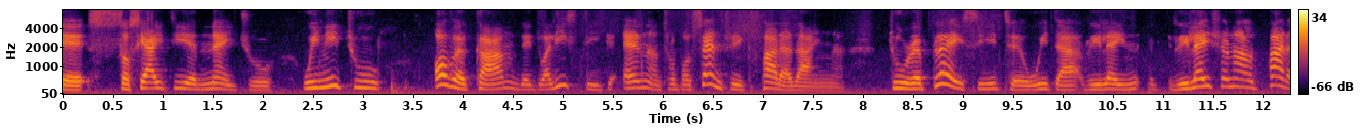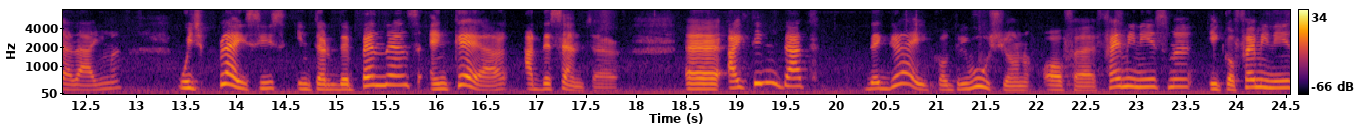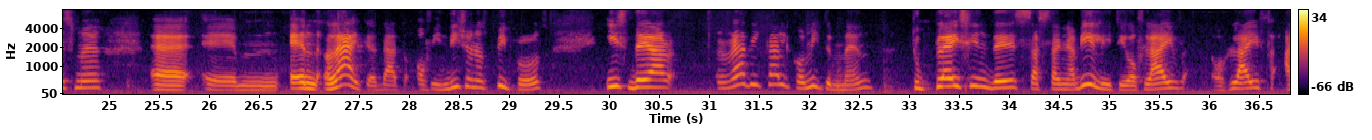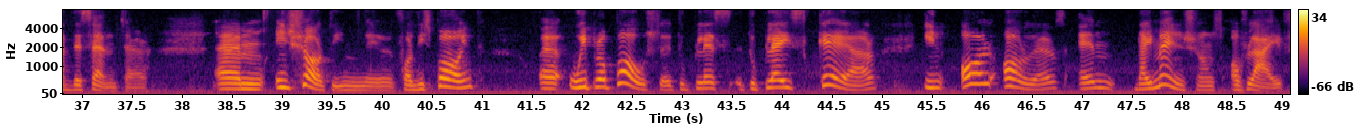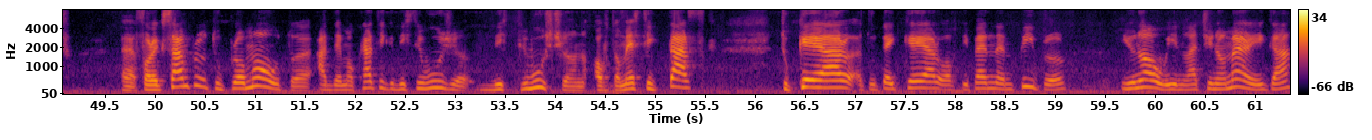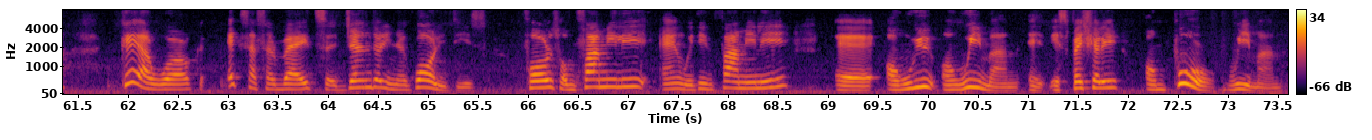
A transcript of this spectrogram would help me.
uh, society and nature. We need to overcome the dualistic and anthropocentric paradigm to replace it with a relational paradigm which places interdependence and care at the center. Uh, I think that the great contribution of uh, feminism, ecofeminism, uh, um, and like that of indigenous peoples is their radical commitment to placing the sustainability of life of life at the center. Um, in short, in, uh, for this point, uh, we propose to place, to place care in all orders and dimensions of life. Uh, for example, to promote uh, a democratic distribution, distribution of domestic tasks, to care, to take care of dependent people. You know, in Latin America, care work exacerbates gender inequalities, falls on family and within family, uh, on, on women, especially on poor women.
